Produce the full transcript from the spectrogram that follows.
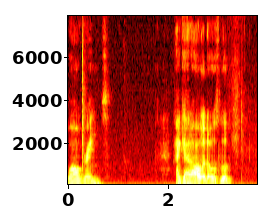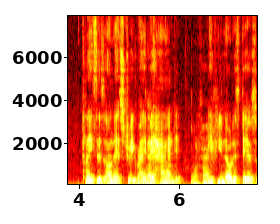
Walgreens. I got all of those little places on that street right Okay. behind it. Okay. If you notice, there's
